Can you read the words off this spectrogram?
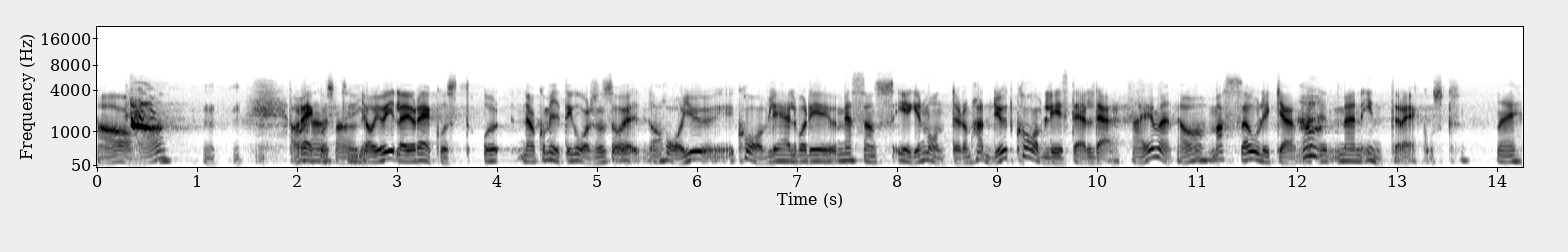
Ja. Ja. Ja, räkost. jag gillar ju räkost. Och när jag kom hit igår så jag, jag har ju Kavli, eller var det Mässans egen monter, de hade ju ett Kavli-ställ där. Jajamän. Ja, massa olika, men, men inte räkost. Nej,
